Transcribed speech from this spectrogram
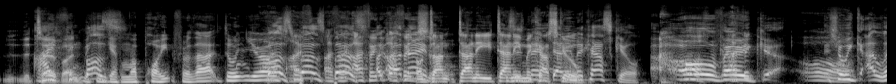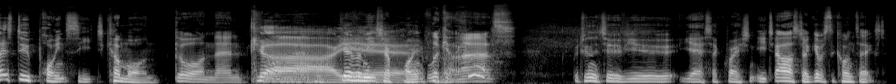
the, the I turbine. think we can give him a point for that, don't you? Buzz, I- Buzz, I Buzz. I think- I got I think oh, Dan, Danny, Is Danny his name MacAskill. Danny MacAskill. Oh, very think- good. Shall we? uh, Let's do points each. Come on, Go on then. Ah, give them each a point. For Look that. at that. Between the two of you, yes, a question each. Alistair, give us the context.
